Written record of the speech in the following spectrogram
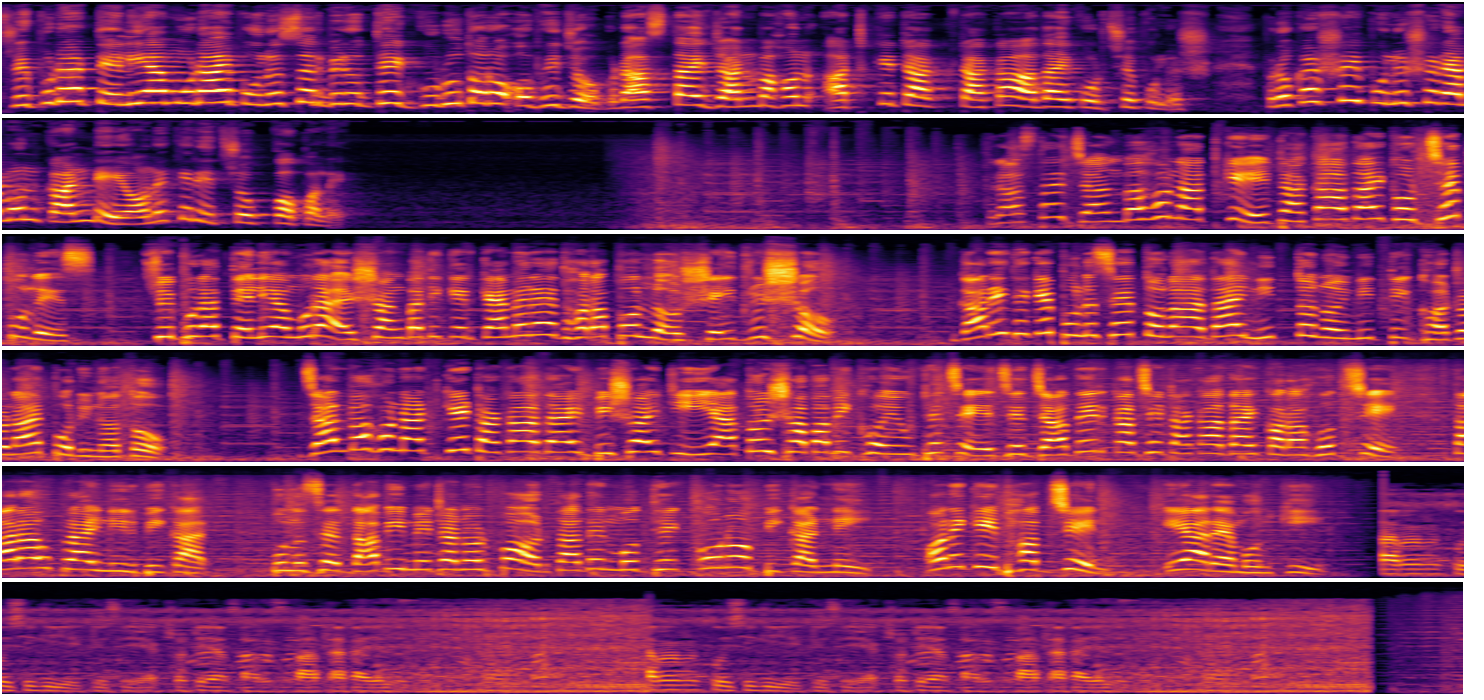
ত্রিপুরার তেলিয়ামুড়ায় পুলিশের বিরুদ্ধে গুরুতর অভিযোগ। রাস্তায় যানবাহন আটকে টাক- আদায় করছে পুলিশ। প্রকাশ্যেই পুলিশের এমন কাণ্ডে অনেকেরই চোখ কপালে। রাস্তায় যানবাহন আটকে টাকা আদায় করছে পুলিশ। ত্রিপুরা তেলিয়ামুড়ায় সাংবাদিকের ক্যামেরায় ধরা পড়ল সেই দৃশ্য। গাড়ি থেকে পুলিশের তোলা আদায় নিত্য নৈমিত্তিক ঘটনায় পরিণত। যানবাহন আটকে টাকা আদায়ের বিষয়টি এতই স্বাভাবিক হয়ে উঠেছে যে যাদের কাছে টাকা আদায় করা হচ্ছে তারাও প্রায় নির্বিকার। পুলিশের দাবি মেটানোর পর তাদের মধ্যে কোনো বিকার নেই। অনেকেই ভাবছেন এ আর এমন কি?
